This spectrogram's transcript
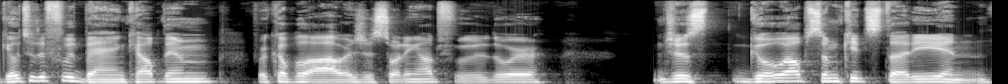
go to the food bank help them for a couple of hours just sorting out food or just go help some kids study and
